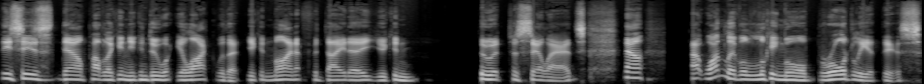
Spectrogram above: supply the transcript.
this is now public and you can do what you like with it. You can mine it for data, you can do it to sell ads. Now, at one level, looking more broadly at this,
